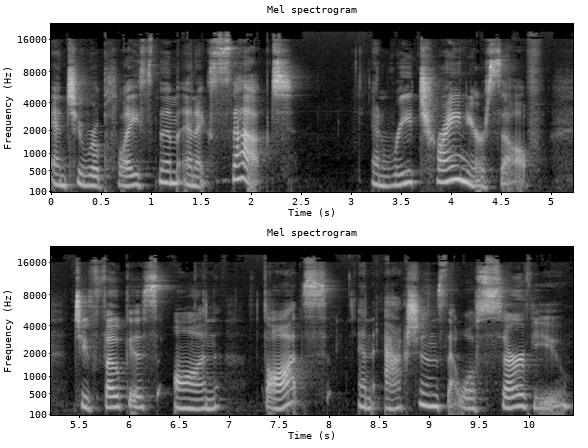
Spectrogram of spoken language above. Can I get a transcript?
and to replace them and accept and retrain yourself to focus on thoughts and actions that will serve you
